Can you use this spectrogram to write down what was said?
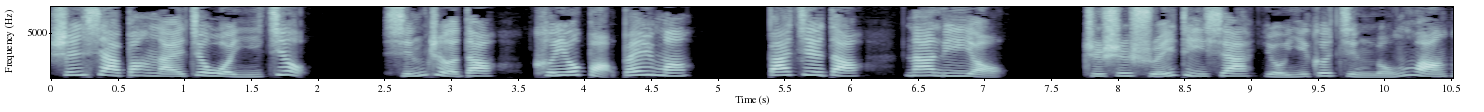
伸下棒来救我一救。”行者道：“可有宝贝吗？”八戒道：“那里有？只是水底下有一个井龙王，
